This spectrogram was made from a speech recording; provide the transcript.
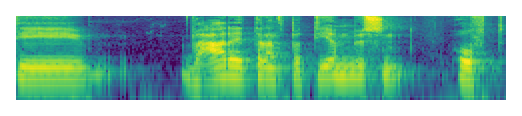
die Ware transportieren müssen, oft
